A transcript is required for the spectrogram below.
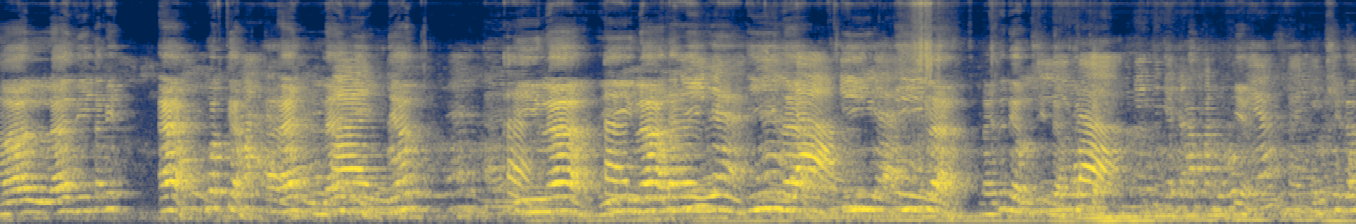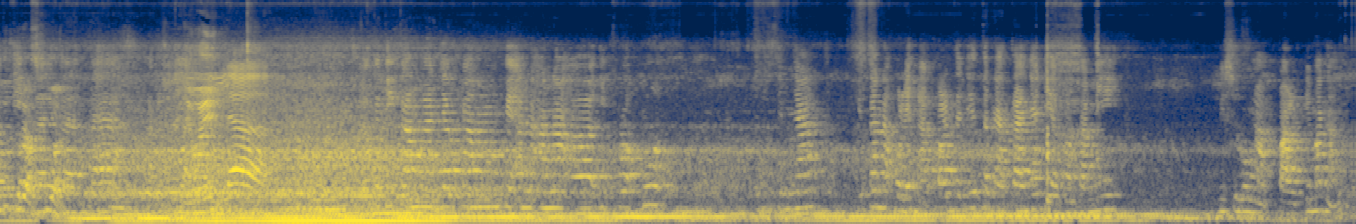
alladhi tapi a kuatkan. Alladhi yang ila. Ila tadi. Ila. Ila. Ila. Nah itu dia huruf syiddah. Kuatkan. Itu jadi delapan huruf Iya. ya. Huruf syiddah itu keras, kuat. Disuruh ngapal gimana tuh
